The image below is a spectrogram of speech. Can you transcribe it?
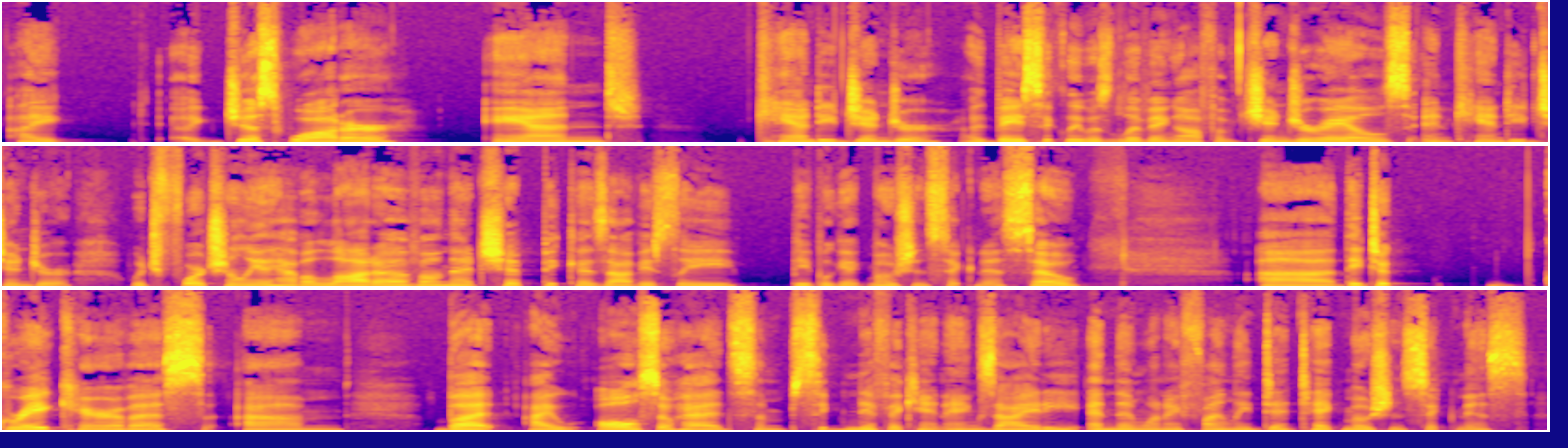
I just water and candied ginger. I basically was living off of ginger ales and candied ginger, which fortunately I have a lot of on that ship because obviously people get motion sickness. So uh, they took great care of us. Um, but I also had some significant anxiety. And then when I finally did take motion sickness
